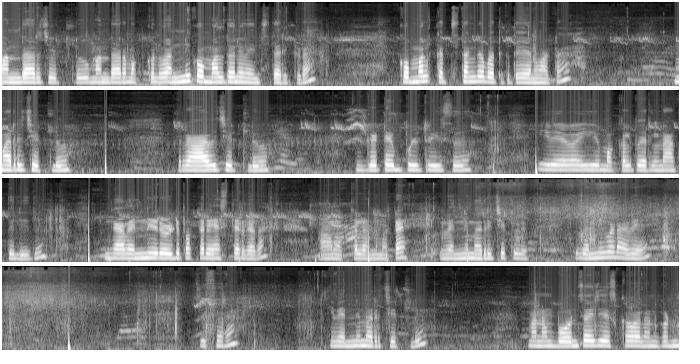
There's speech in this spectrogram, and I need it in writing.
మందార చెట్లు మందార మొక్కలు అన్ని కొమ్మలతోనే పెంచుతారు ఇక్కడ. కొమ్మలు ఖచ్చితంగా బతుకుతాయి అన్నమాట. మర్రి చెట్లు రావి చెట్లు ఇంకా టెంపుల్ ట్రీస్ ఇవేవో ఈ మొక్కల పేర్లు నాకు తెలియదు ఇంకా అవన్నీ రోడ్డు పక్కన వేస్తారు కదా ఆ మొక్కలు అనమాట ఇవన్నీ మర్రి చెట్లు ఇవన్నీ కూడా అవే. చూసారా? ఇవన్నీ మర్రి చెట్లు. మనం బోన్సాయి చేసుకోవాలనుకోండి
